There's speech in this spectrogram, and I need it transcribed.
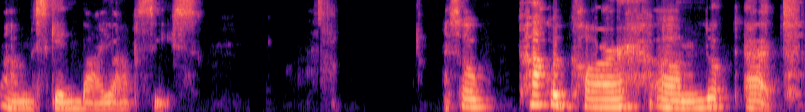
um, skin biopsies. So Kakudkar um, looked at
